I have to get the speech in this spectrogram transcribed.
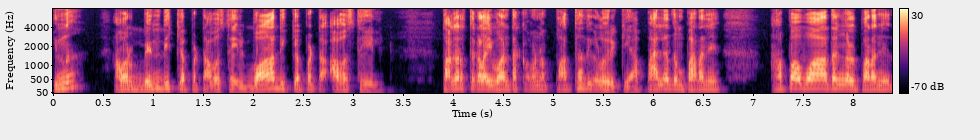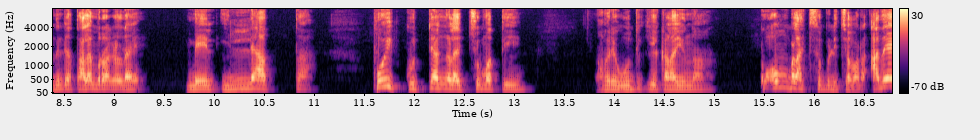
ഇന്ന് അവർ ബന്ധിക്കപ്പെട്ട അവസ്ഥയിൽ ബാധിക്കപ്പെട്ട അവസ്ഥയിൽ തകർത്ത് കളയുവാൻ തക്കവണ്ണം പദ്ധതികൾ ഒരുക്കുക പലതും പറഞ്ഞ് അപവാദങ്ങൾ പറഞ്ഞ് നിന്റെ തലമുറകളുടെ മേൽ ഇല്ലാത്ത പൊയ് കുറ്റങ്ങളെ ചുമത്തി അവരെ ഒതുക്കി കളയുന്ന കോംപ്ലക്സ് പിടിച്ചവർ. അതെ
